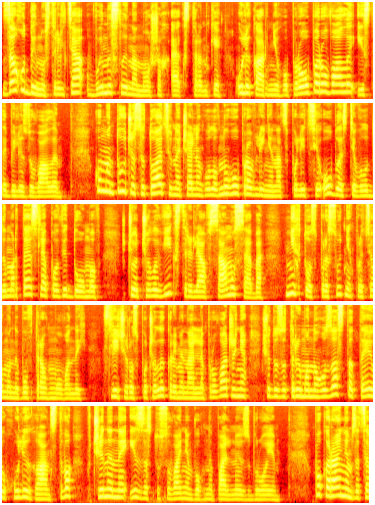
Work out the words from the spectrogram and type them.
За годину стрільця винесли на ношах екстренки. У лікарні його прооперували і стабілізували. Коментуючи ситуацію, начальник головного управління Нацполіції області Володимир Тесля повідомив, що чоловік стріляв сам у себе. Ніхто з присутніх при цьому не був травмований. Слідчі розпочали кримінальне провадження щодо затриманого за статтею хуліганство, вчинене із застосуванням вогнепальної зброї. Покаранням за це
